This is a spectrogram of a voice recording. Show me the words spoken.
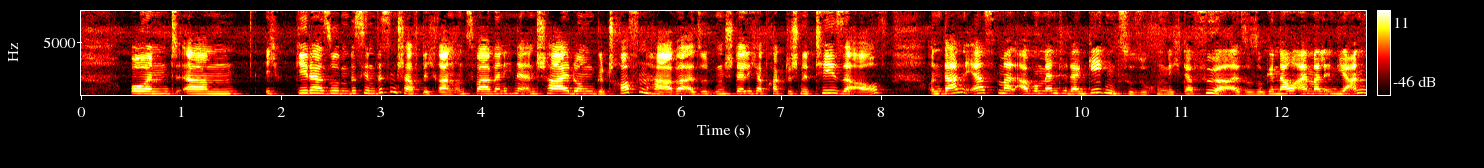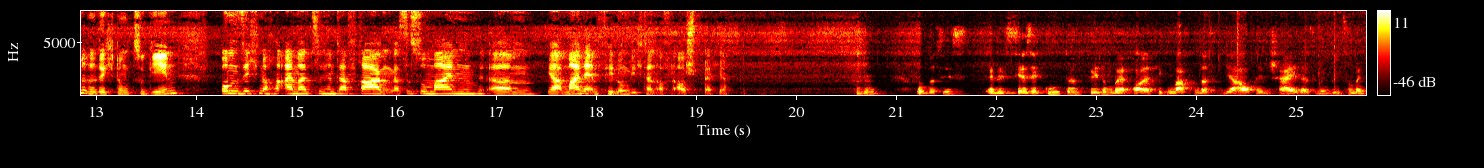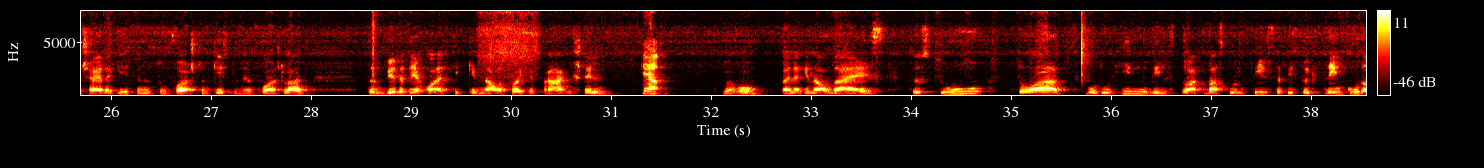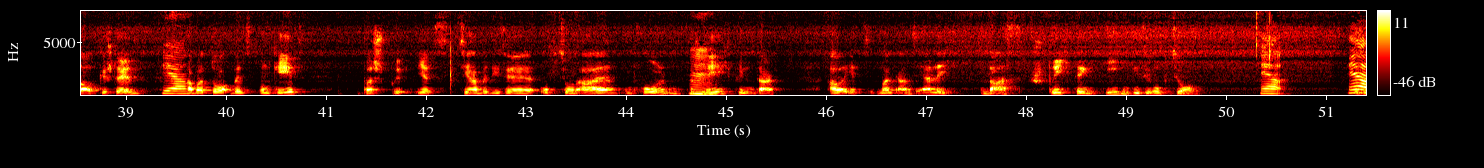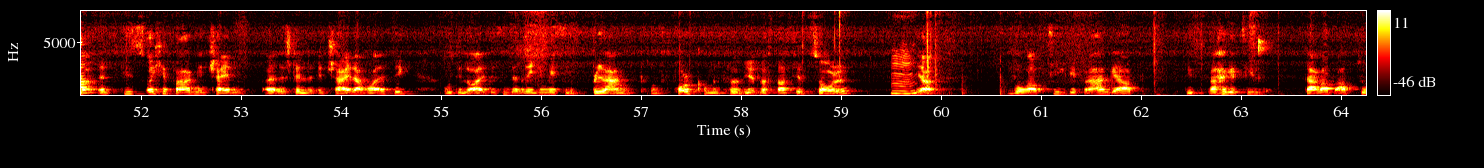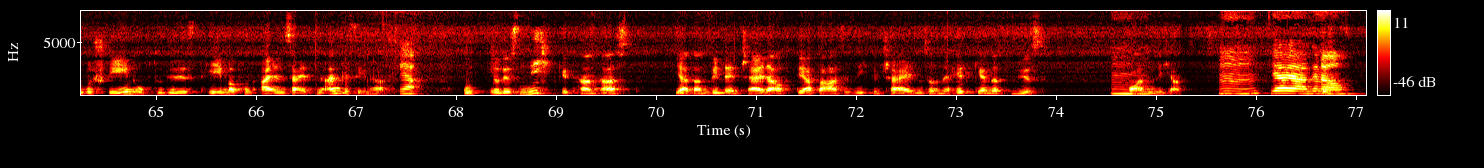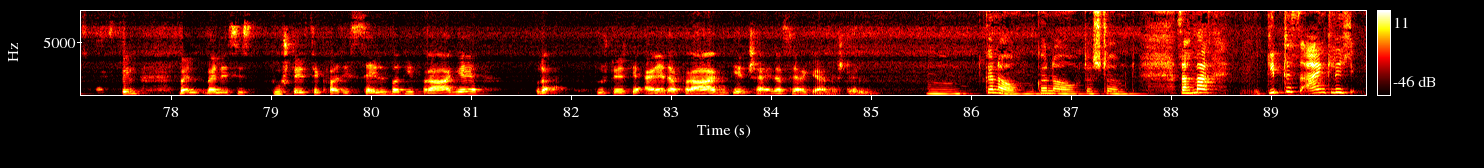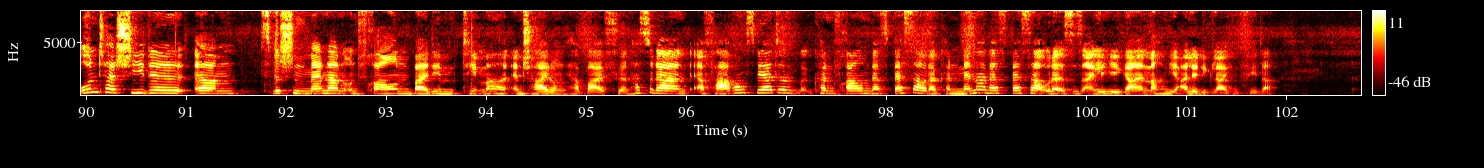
und ähm, ich gehe da so ein bisschen wissenschaftlich ran. Und zwar, wenn ich eine Entscheidung getroffen habe, also dann stelle ich ja praktisch eine These auf und dann erstmal Argumente dagegen zu suchen, nicht dafür. Also so genau einmal in die andere Richtung zu gehen um sich noch einmal zu hinterfragen. Das ist so mein, ähm, ja, meine Empfehlung, die ich dann oft ausspreche. Mhm. Und das ist eine sehr, sehr gute Empfehlung, weil häufig machen das ja auch Entscheider. Also wenn du zum Entscheider gehst, wenn du zum Vorstand gehst mit einem Vorschlag, dann wird er dir häufig genau solche Fragen stellen. Ja. Warum? Weil er genau weiß, dass du dort, wo du hin willst, dort, was du empfiehlst, da bist du extrem gut aufgestellt. Ja. Aber wenn es darum geht, was jetzt, Sie haben mir diese Option A empfohlen, verstehe mhm. ich, vielen Dank. Aber jetzt mal ganz ehrlich, was spricht denn gegen diese Option? Ja. ja. Man, solche Fragen entscheiden, äh, stellen Entscheider häufig und die Leute sind dann regelmäßig blank und vollkommen verwirrt, was das jetzt soll. Mhm. Ja, worauf zielt die Frage ab? Die Frage zielt darauf ab, zu verstehen, ob du dir das Thema von allen Seiten angesehen hast. Ja. Und wenn du das nicht getan hast, ja, dann will der Entscheider auf der Basis nicht entscheiden, sondern er hätte gern, dass du es mhm. ordentlich an. Mhm. Ja, ja, genau. Weil, weil es ist, du stellst dir quasi selber die Frage, oder du stellst dir eine der Fragen, die Entscheider sehr gerne stellen. Mhm. Genau, genau, das stimmt. Sag mal, gibt es eigentlich Unterschiede ähm, zwischen Männern und Frauen bei dem Thema Entscheidungen herbeiführen? Hast du da Erfahrungswerte? Können Frauen das besser oder können Männer das besser oder ist es eigentlich egal? Machen die alle die gleichen Fehler?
